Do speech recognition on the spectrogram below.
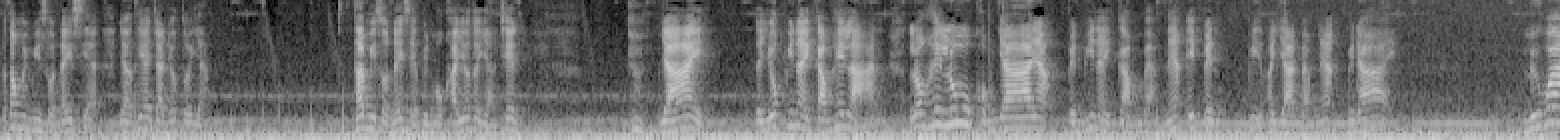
ก็ต้องไม่มีส่วนได้เสียอย่างที่อาจารย์ยกตัวอย่าง ถ้ามีส่วนได้เสียเป็นโมฆะยกตัวอย่างเช่นยายจะยกพินัยกรรมให้หลานแล้วให้ลูกของยายอะเป็นพินัยกรรมแบบเนี้ยไอ้เป็นพยานแบบเนี้ยไม่ได้ หรือว่า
